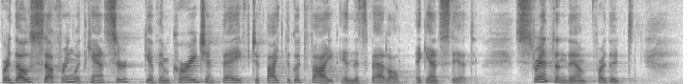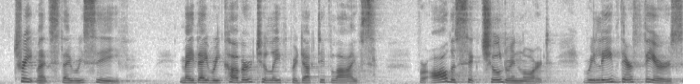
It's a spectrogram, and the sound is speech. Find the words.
For those suffering with cancer, give them courage and faith to fight the good fight in this battle against it. Strengthen them for the treatments they receive. May they recover to live productive lives. For all the sick children, Lord, relieve their fears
